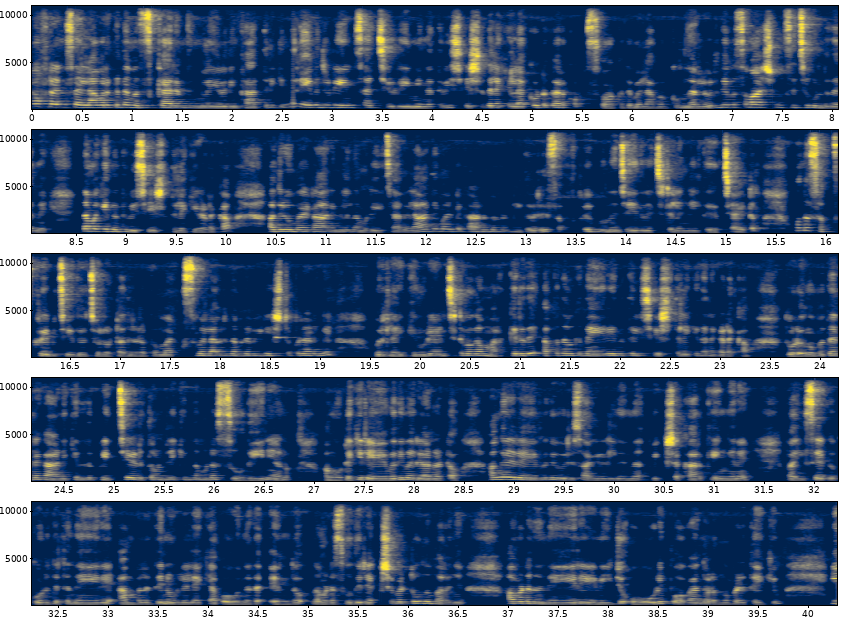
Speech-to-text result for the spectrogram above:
Hello friends എല്ലാവർക്കും നമസ്കാരം. നിങ്ങൾ ഏവരും കാത്തിരിക്കുന്ന രേവതിയുടെയും സച്ചിയുടെയും ഇന്നത്തെ വിശേഷത്തിലേക്ക് എല്ലാ കൂട്ടുകാർക്കും സ്വാഗതം. എല്ലാവർക്കും നല്ലൊരു ദിവസം ആശംസിച്ചുകൊണ്ട് തന്നെ നമുക്ക് ഇന്നത്തെ വിശേഷത്തിലേക്ക് കിടക്കാം. അതിനുമുമ്പായിട്ട് ആരെങ്കിലും നമ്മുടെ ഈ ചാനൽ ആദ്യമായിട്ട് കാണുന്നുണ്ടെങ്കിൽ ഇതുവരെ സബ്സ്ക്രൈബ് ഒന്നും ചെയ്ത് വെച്ചിട്ടില്ലെങ്കിൽ തീർച്ചയായിട്ടും ഒന്ന് സബ്സ്ക്രൈബ് ചെയ്ത് വെച്ചോളൂ അതിനോടൊപ്പം മാക്സിമം എല്ലാവരും നമ്മുടെ വീഡിയോ ഇഷ്ടപ്പെടുകയാണെങ്കിൽ ഒരു ലൈക്കും കൂടി അടിച്ചിട്ട് പോകാൻ മറക്കരുത്. അപ്പോൾ നമുക്ക് നേരെ ഇന്നത്തെ വിശേഷത്തിലേക്ക് തന്നെ കിടക്കാം. തുടങ്ങുമ്പോൾ തന്നെ കാണിക്കുന്നത് പിച്ച് എടുത്തുകൊണ്ടിരിക്കുന്നത് നമ്മുടെ സുധീനെയാണ്. അങ്ങോട്ടേക്ക് രേവതി വരികയാണ് കേട്ടോ അങ്ങനെ രേവതി ഒരു സൈഡിൽ നിന്ന് ഭിക്ഷക്കാർക്ക് ഇങ്ങനെ പൈസയൊക്കെ കൊടുത്തിട്ട് നേരെ അമ്പലത്തിനുള്ളിലേക്കാണ് പോകുന്നത്. എന്തോ നമ്മുടെ സ്തുതി രക്ഷപ്പെട്ടു എന്ന് പറഞ്ഞ് അവിടെ നിന്ന് നേരെ എണീറ്റ് ഓടിപ്പോകാൻ തുടങ്ങുമ്പോഴത്തേക്കും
